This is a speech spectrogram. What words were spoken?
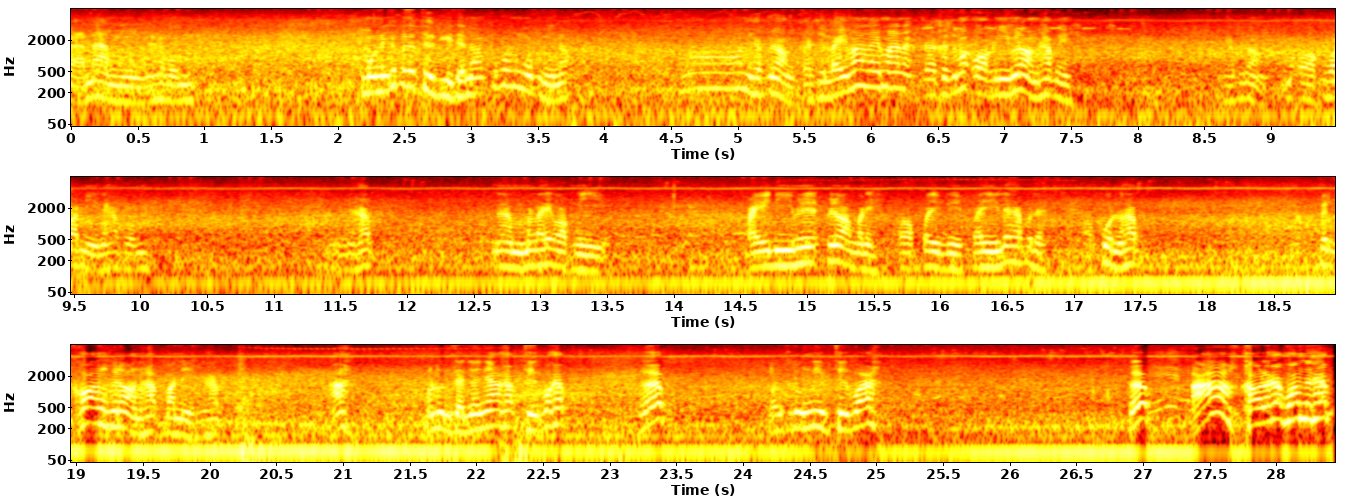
ตาน้ำนี่นะครับ ผมมองนี้ก็เป็นถือดีแต่เนาะก็ว่างบนี่เนาะนี่ครับพี่น้องก็จะไหลมาไหลมานะก็จะมาออกนี่พี่น้องครับนี่นะครับพี่น้องมาออกวันนี้นะครับ ผมนี่นะครับ น้ำมันไหลออกนี่ไปดีพี่พี่น้องมานี่ออกไปนี่ไปนี่เลยครับเลยออกพุ่นะครับ เป็นคล้องพี่น้องนะครับวันนี้ครับอะมาลุ้นกันยาวๆครับถือว่าครับเฮ้ยบางตรงนี้ถือว่าเฮ้ยอ้าวเข้าแล้วครับพร้อมนะครับ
